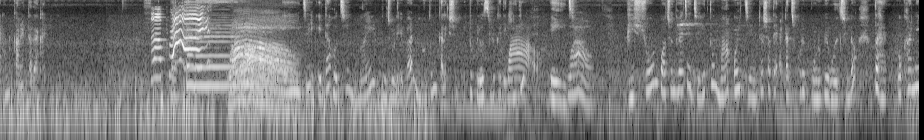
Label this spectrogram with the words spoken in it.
এখন কানেরটা দেখাই। এই যে এটা হচ্ছে মায়ের পুজোর এবার নতুন কালেকশন একটু ক্লোজ লুকে দেখি এই ভীষণ পছন্দ হয়েছে। যেহেতু মা ওই চেনটার সাথে অ্যাটাচ করে পরবে বলছিল, তো হ্যাঁ ওখানে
